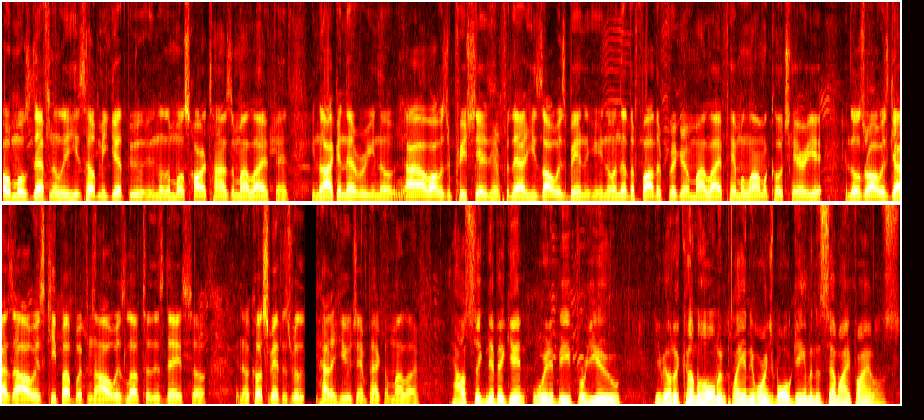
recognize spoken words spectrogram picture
Oh, most definitely. He's helped me get through, you know, the most hard times of my life, and you know, I can never, you know, I've always appreciated him for that. He's always been, you know, another father figure in my life. Him along with Coach Harriott, and those are always guys I always keep up with and I always love to this day. So, you know, Coach Smith has really had a huge impact on my life. How significant would it be for you to be able to come home and play in the Orange Bowl game in the semifinals?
